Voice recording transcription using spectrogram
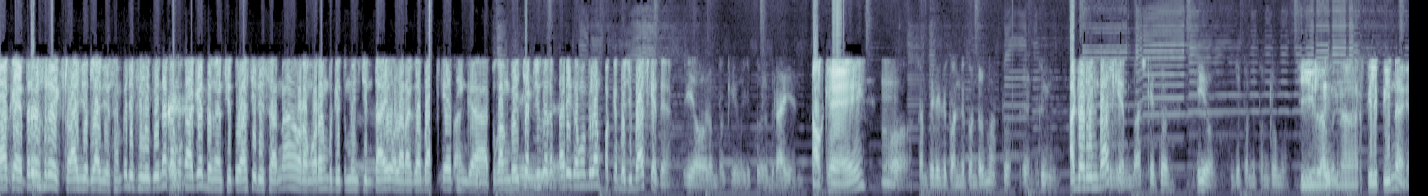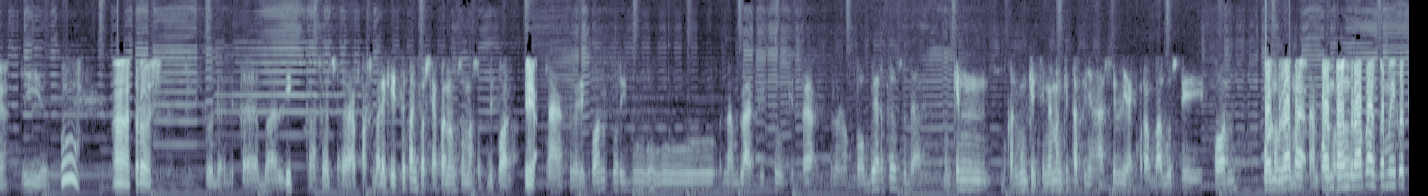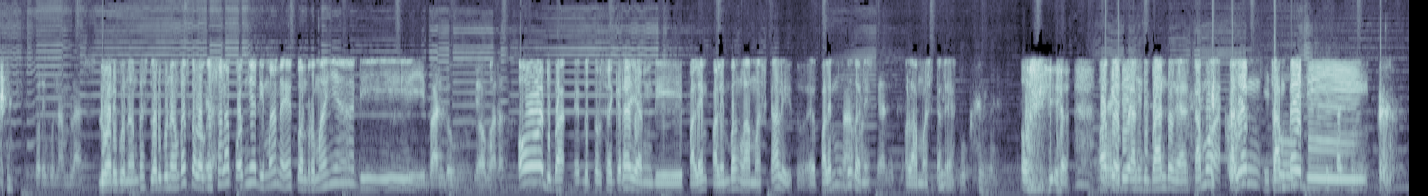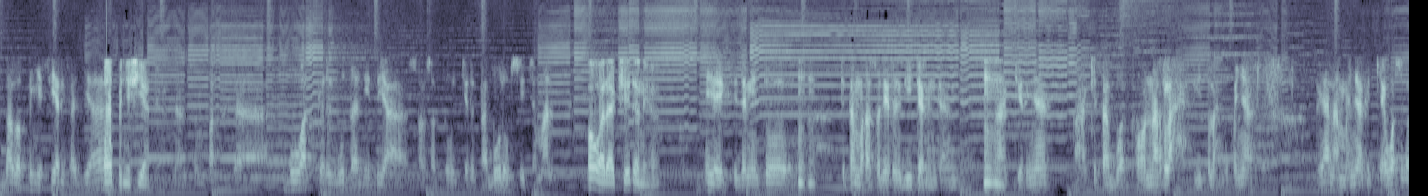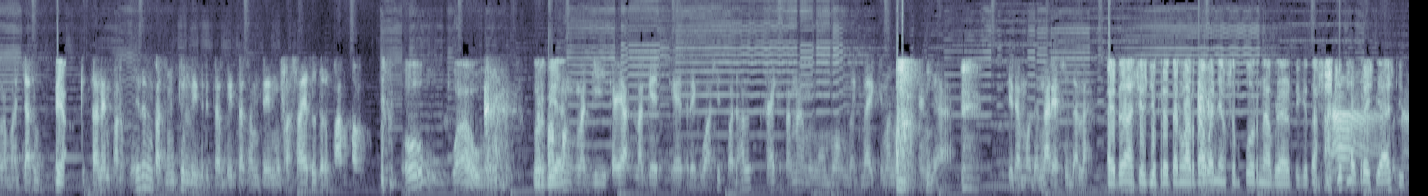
Oke, terus Rex, lanjut lanjut. Sampai di Filipina kamu kaget dengan situasi di sana, orang-orang begitu mencintai olahraga basket Basket. hingga tukang becak juga Iya. tadi kamu bilang pakai baju basket ya? iya orang pakai baju Kobe Bryant Oke. Hmm. oh sampai di depan depan rumah tuh ada ring Ada ring basket. Ring basket tuh iya di depan depan rumah Gila benar, Filipina ya. iya Ah, terus. Sudah kita balik pas, pas balik itu kan persiapan langsung masuk di pon Iya. nah sudah di pon 2016 itu kita bulan Oktober tuh sudah mungkin bukan mungkin sih memang kita punya hasil ya kurang bagus di pon Pon berapa? Pon tahun berapa yang kamu ikut? 2016 2016. 2016 kalau nggak Ya. salah ponnya di mana ya? Tuan rumahnya di di Bandung Jawa Barat Oh, di Ba- eh, betul saya kira yang di Palem Palembang lama sekali itu. Eh, Palembang Sama bukan ya? sekali. Oh, lama sekali ya. bukan Oh iya. Oke, Nah, di yang di Bandung ya. Kamu kalian Itu sampai di babak penyisian saja Oh, penyisian. dan sempat ada buat keributan itu ya salah satu cerita buruk sih cuman Oh, ada accident ya. iya dan itu Mm-mm. kita merasa dirugikan kan Mm-mm. Nah, akhirnya ah, kita buat owner lah gitulah pokoknya ya namanya kecewa segala macam Iya. kita lempar itu sempat muncul di berita-berita sampai muka saya tuh terpampang Oh, wow. Luar biasa. terpampang lagi kayak lagi kayak terik wasit padahal saya ke sana mau ngomong baik-baik cuman wasitnya nggak tidak mau dengar ya sudahlah Ah, itu hasil jepretan wartawan yang sempurna berarti kita patut Ah, apresiasi.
